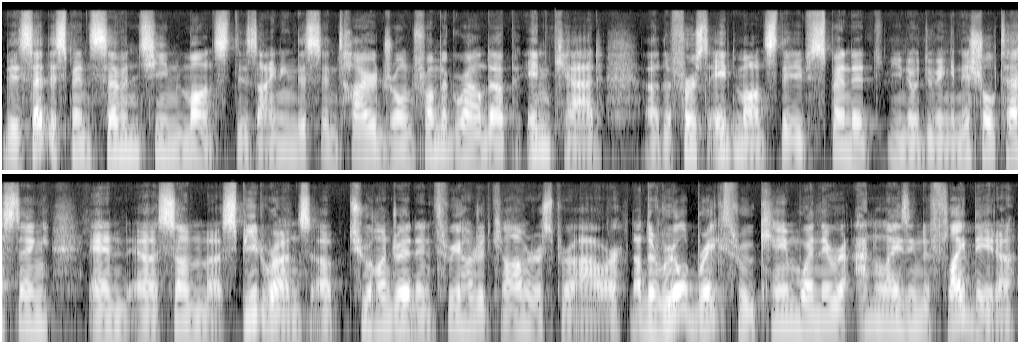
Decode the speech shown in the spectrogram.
They said they spent 17 months designing this entire drone from the ground up in CAD Uh, the first eight months, they've spent it, you know, doing initial testing and uh, some uh, speed runs of 200 and 300 kilometers per hour. Now, the real breakthrough came when they were analyzing the flight data,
